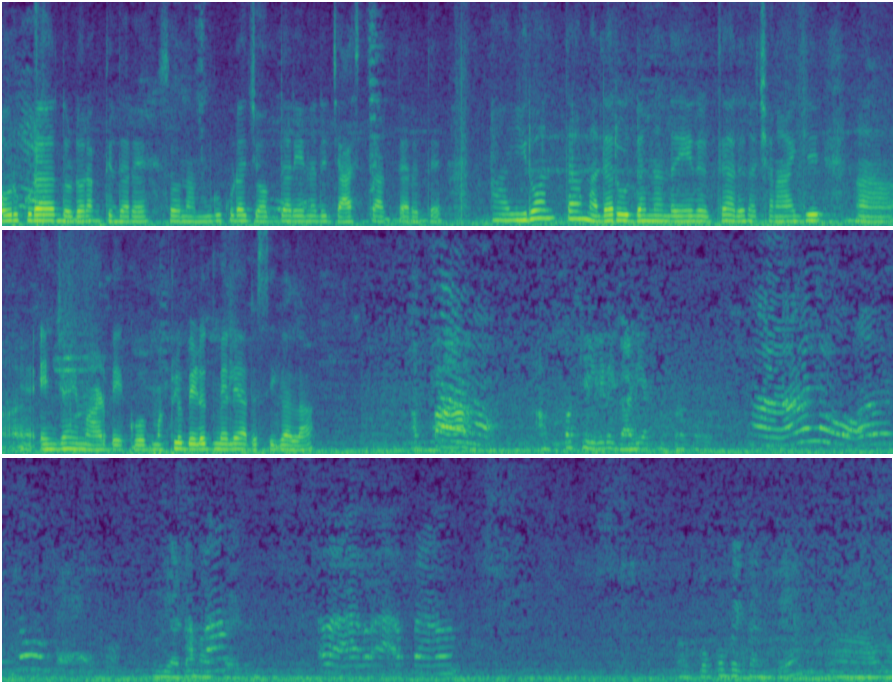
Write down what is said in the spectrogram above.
ಅವರು ಕೂಡ ದೊಡ್ಡವರಾಗ್ತಿದ್ದಾರೆ ಸೊ ನಮಗೂ ಕೂಡ ಜವಾಬ್ದಾರಿ ಅನ್ನೋದು ಜಾಸ್ತಿ ಆಗ್ತಾ ಇರುತ್ತೆ. ಇರುವಂಥ ಮದರ್ಹುಡ್ ಅನ್ನೋದು ಏನಿರುತ್ತೆ ಅದನ್ನು ಚೆನ್ನಾಗಿ ಎಂಜಾಯ್ ಮಾಡಬೇಕು. ಮಕ್ಕಳು ಬೆಳೆದ ಮೇಲೆ ಅದು ಸಿಗಲ್ಲ. ಅಪ್ಪ ಅಪ್ಪ ಕೆಳಗಡೆ ಗಾಡಿ ಹಾಕ್ಬಿಟ್ಟು ಬರಕ್ ಹೋಗೋದು. ನೋಡಿ ಆಟ ಮಾಡ್ತಾ ಇದ್ದಾನೆ ಕೊಕ್ಕೋ ಬೇಕಂತೆ. ಅವರು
